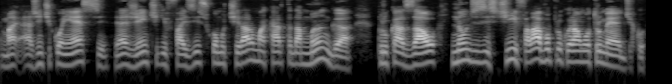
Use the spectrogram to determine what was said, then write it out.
a gente conhece né, gente que faz isso como tirar uma carta da manga para o casal não desistir, falar, ah, vou procurar um outro médico.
